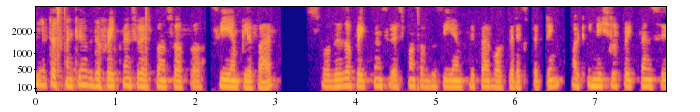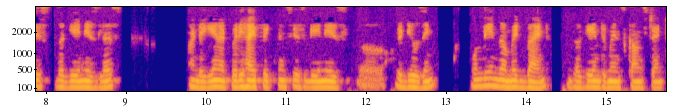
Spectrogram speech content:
Let us continue with the frequency response of uh, C amplifier. So this is the frequency response of the C amplifier what we are expecting. At initial frequencies the gain is less and again at very high frequencies gain is uh, reducing. Only in the mid band the gain remains constant.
